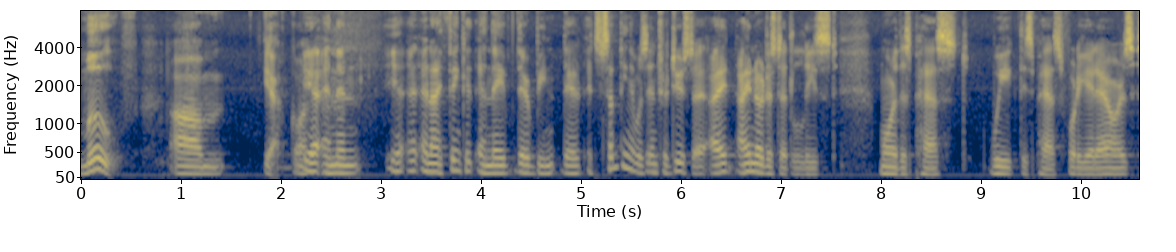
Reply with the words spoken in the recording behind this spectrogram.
move. Um, yeah, go on. Yeah, and then yeah, and I think, it, and they've they're been there. It's something that was introduced. I I noticed at least more this past week, these past forty eight hours,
